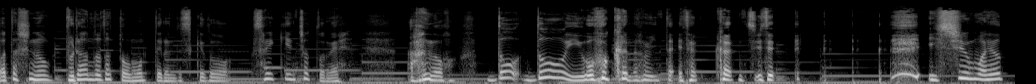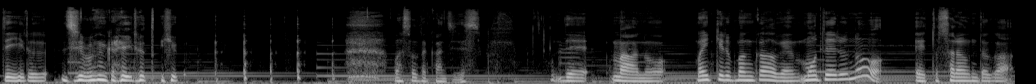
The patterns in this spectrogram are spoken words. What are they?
私のブランドだと思ってるんですけど最近ちょっとねあのどどう言おうかなみたいな感じで 一瞬迷っている自分がいるという。まあそんな感じです。でまああのマイケル・バンガーウェンモデルの、えーと、サラウンドが、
